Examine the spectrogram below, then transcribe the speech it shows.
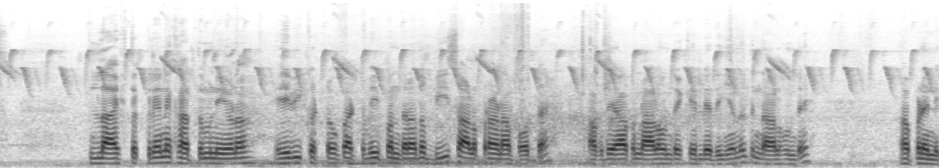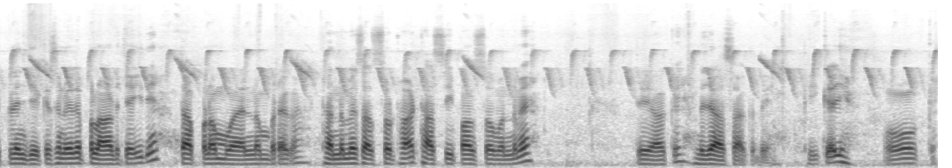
ਲਾਈਫ ਤੱਕ ਨੇ ਖਤਮ ਨਹੀਂ ਹੋਣਾ। ਇਹ ਵੀ ਘੱਟੋ ਘੱਟ ਵੀ 15 ਤੋਂ 20 ਸਾਲ ਪੁਰਾਣਾ ਪੌਦਾ ਹੈ। ਆਪਦੇ ਆਪ ਨਾਲ ਹੁੰਦੇ, ਕੇਲੇ ਦੇ ਜਾਂਦੇ ਤੇ ਨਾਲ ਹੁੰਦੇ। ਆਪਣੇ ਨਿਕਲਣ ਜੇ ਕਿਸੇ ਨੂੰ ਇਹਦੇ ਪਲਾਂਟ ਚਾਹੀਦੇ ਆ, ਤਾਂ ਆਪਣਾ ਮੋਬਾਈਲ ਨੰਬਰ ਹੈਗਾ 98768 88592 ਤੇ ਆ ਕੇ ਲਿਜਾ ਸਕਦੇ ਠੀਕ ਹੈ ਜੀ। ਓਕੇ।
